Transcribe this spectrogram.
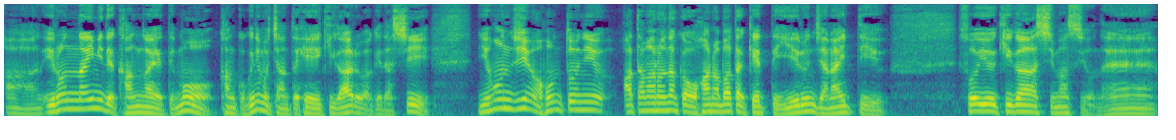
あいろんな意味で考えても、韓国にもちゃんと兵器があるわけだし、日本人は本当に頭の中お花畑って言えるんじゃないっていう、そういう気がしますよね。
